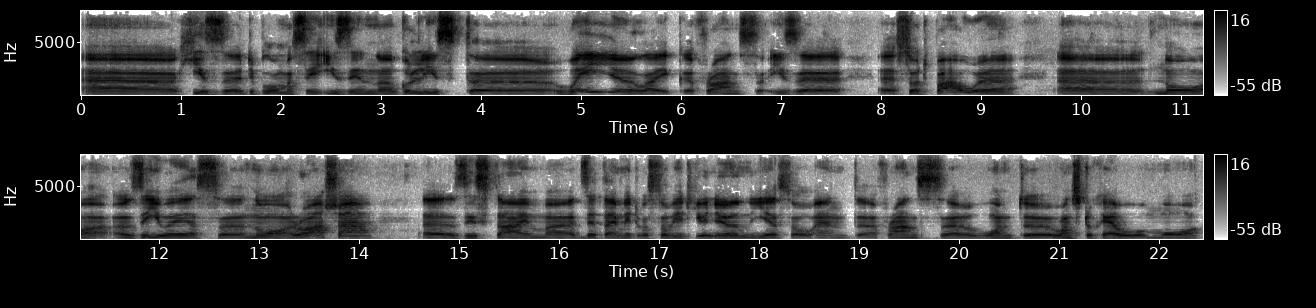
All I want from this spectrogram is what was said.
uh, his uh, diplomacy is in a Gaullist uh, way, like France is a, a third power, nor the US, nor Russia. Uh, this time, uh, at that time, it was Soviet Union, yes, so and uh, France want wants to have more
